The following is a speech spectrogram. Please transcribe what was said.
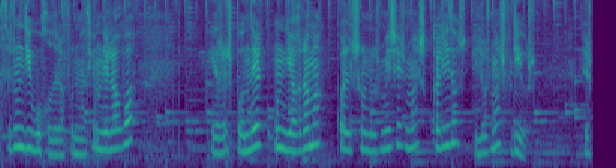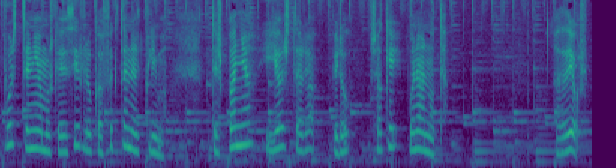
hacer un dibujo de la formación del agua y responder un diagrama cuáles son los meses más cálidos y los más fríos. Después teníamos que decir lo que afecta en el clima de España y ya estará, pero saque buena nota. Adiós.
